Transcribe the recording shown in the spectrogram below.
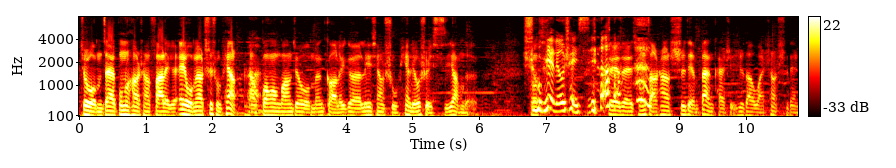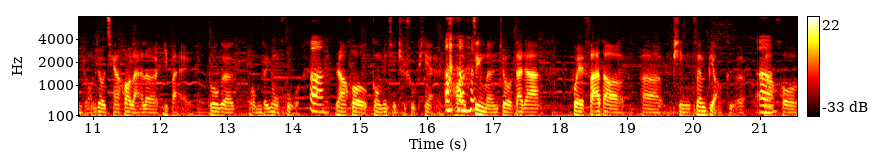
就是我们在公众号上发了一个，哎，我们要吃薯片了，然后嗯咣咣咣，就我们搞了一个类似像薯片流水席一样的，薯片流水席。对对，从早上十点半开始，一直到晚上十点钟，就前后来了一百多个我们的用户，嗯，然后跟我们一起吃薯片，然后 进门就大家会发到呃评分表格，嗯然后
